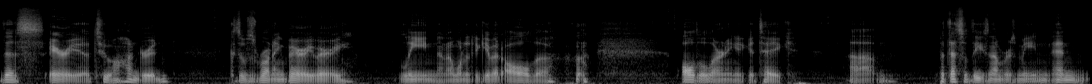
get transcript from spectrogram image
this area to 100 because it was running very, very lean, and I wanted to give it all the all the learning it could take. Um, but that's what these numbers mean, and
